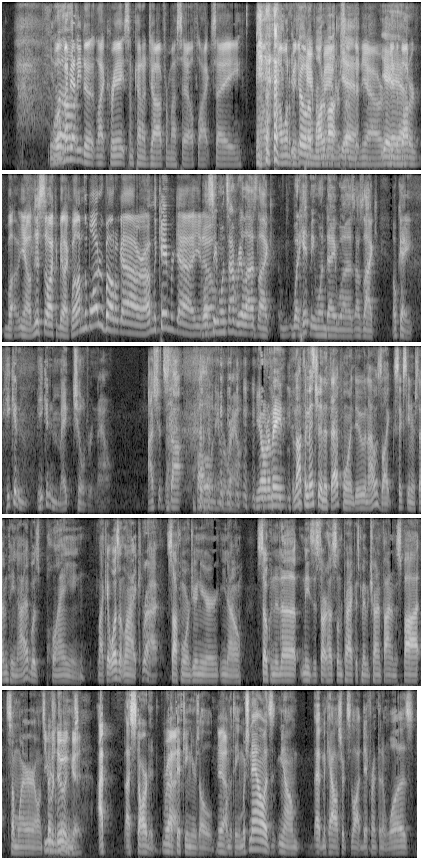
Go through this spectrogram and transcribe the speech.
You Well, know, maybe I need to like create some kind of job for myself, like say I, want to be the Filling water cameraman or yeah. something, yeah, or Yeah, be yeah, the yeah. water, bo- you know, just so I can be like, well, I'm the water bottle guy or I'm the camera guy, you know. Well, see, once I realized like what hit me one day was I was like, okay, he can he can make children now. I should stop following him around. You know what I mean? Not to mention at that point, dude, and I was like 16 or 17, I was playing. Like it wasn't like Right. sophomore, junior, you know, soaking it up, needs to start hustling practice, maybe trying to find him a spot somewhere on You were special doing teams. good. I I started Right. at 15 years old Yeah. on the team, which now is, you know, at McAlester it's a lot different than it was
